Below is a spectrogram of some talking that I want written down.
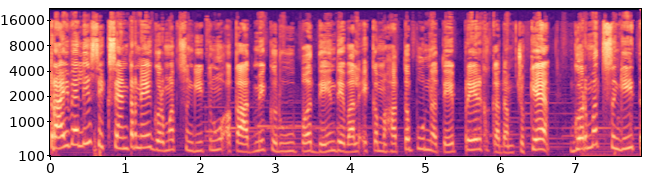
ਟਰਾਈ ਵੈਲੀ ਸਿੱਖ ਸੈਂਟਰ ਨੇ ਗੁਰਮਤ ਸੰਗੀਤ ਨੂੰ ਅਕਾਦਮਿਕ ਰੂਪ ਦੇਣ ਦੇ ਵੱਲ ਇੱਕ ਮਹੱਤਵਪੂਰਨ ਅਤੇ ਪ੍ਰੇਰਕ ਕਦਮ ਚੁੱਕਿਆ ਹੈ। ਗੁਰਮਤ ਸੰਗੀਤ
